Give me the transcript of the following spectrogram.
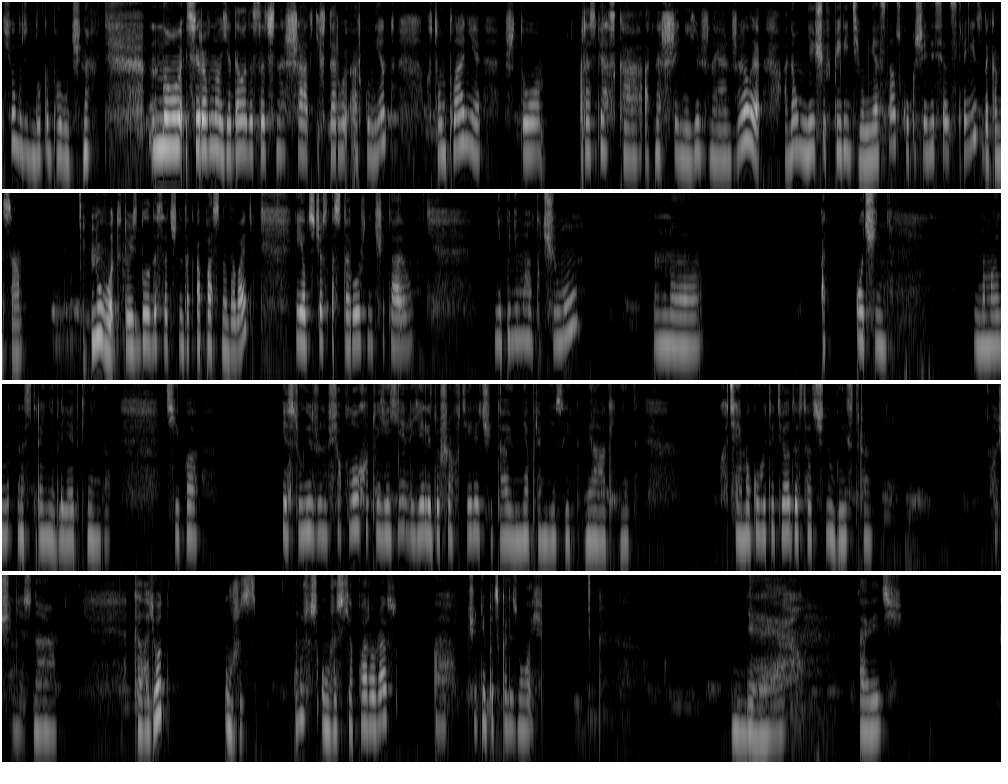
Все будет благополучно. Но все равно я дала достаточно шаткий второй аргумент в том плане, что развязка отношений Южной и Анжелы, она у меня еще впереди. У меня осталось сколько, 60 страниц до конца. Ну вот, то есть было достаточно так опасно давать. И я вот сейчас осторожно читаю. Не понимаю, почему, но очень на мое настроение влияет книга. Типа, если увижу ну, все плохо, то я еле-еле душа в теле читаю, у меня прям язык мякнет. Хотя я могу это делать достаточно быстро. В общем, не знаю. Гололед — ужас. Ужас, ужас. Я пару раз а, чуть не подскользнулась. Да. А ведь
